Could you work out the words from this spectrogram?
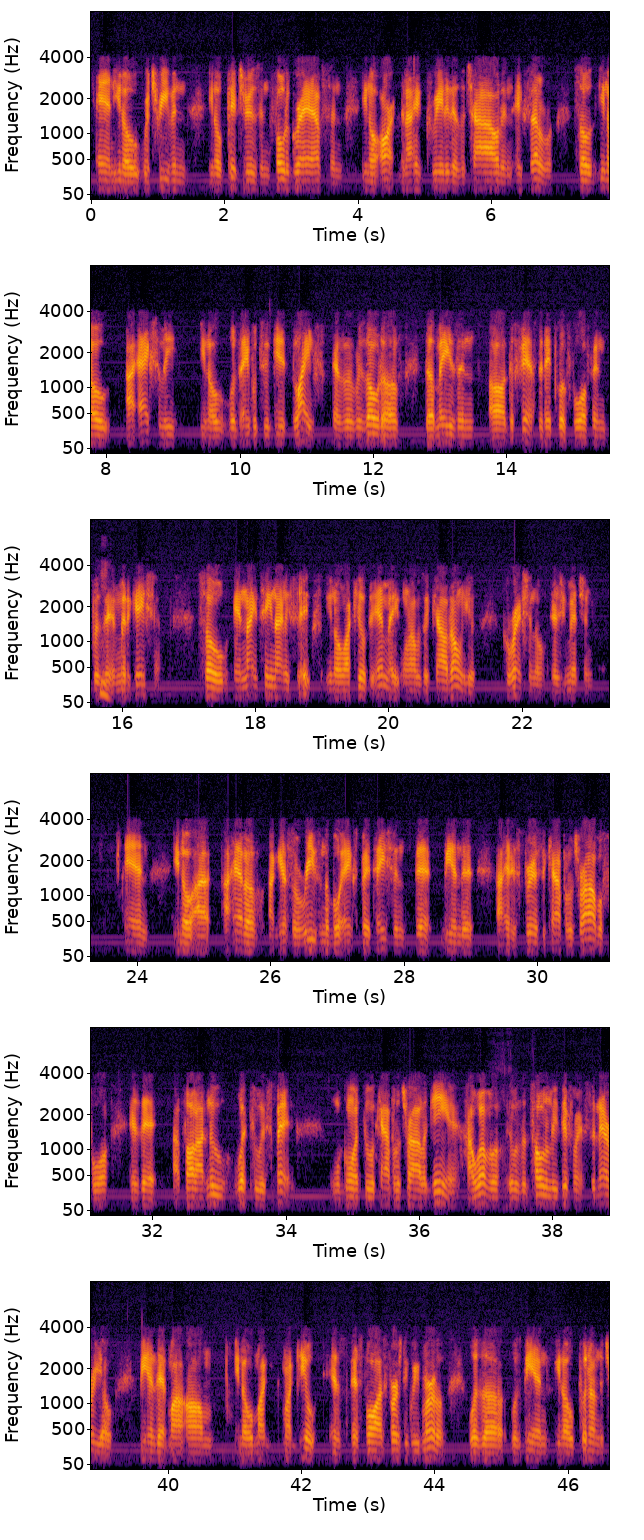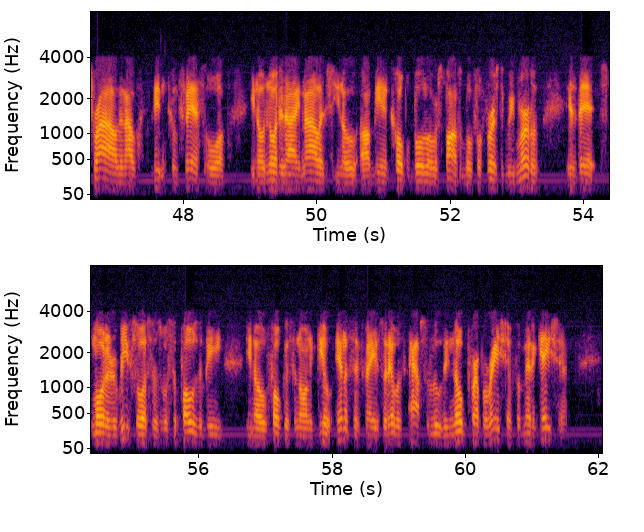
and you know retrieving you know pictures and photographs and you know art that I had created as a child and etc. So you know I actually you know was able to get life as a result of the amazing uh, defense that they put forth in presenting mm-hmm. mitigation. So in 1996, you know, I killed the inmate when I was at Caledonia Correctional, as you mentioned, and you know, I I had a I guess a reasonable expectation that being that I had experienced a capital trial before, is that I thought I knew what to expect when going through a capital trial again. However, it was a totally different scenario, being that my um you know my my guilt as as far as first degree murder was uh was being you know put under trial, and I didn't confess or you know nor did I acknowledge you know uh, being culpable or responsible for first degree murder. Is that more of the resources was supposed to be you know focusing on the guilt innocent phase, so there was absolutely no preparation for mitigation,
